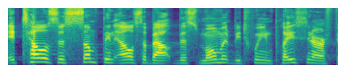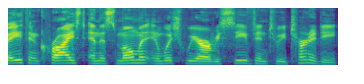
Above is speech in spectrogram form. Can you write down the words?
it tells us something else about this moment between placing our faith in Christ and this moment in which we are received into eternity.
